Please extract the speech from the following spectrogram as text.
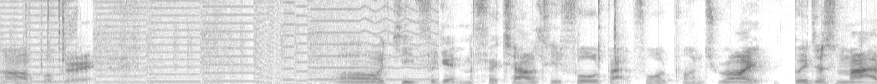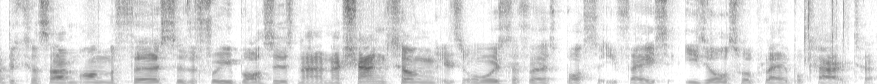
Oh, bugger it. Oh, I keep forgetting the fatality. Forward, back, forward punch. Right, but it doesn't matter because I'm on the first of the three bosses now. Now, Shang Tsung is always the first boss that you face. He's also a playable character.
